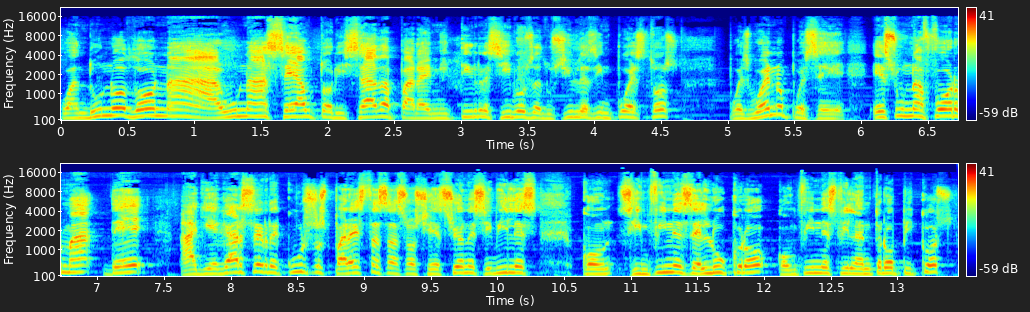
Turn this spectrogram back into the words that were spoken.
cuando uno dona a una AC autorizada para emitir recibos deducibles de impuestos, pues bueno, pues eh, es una forma de allegarse recursos para estas asociaciones civiles con, sin fines de lucro, con fines filantrópicos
